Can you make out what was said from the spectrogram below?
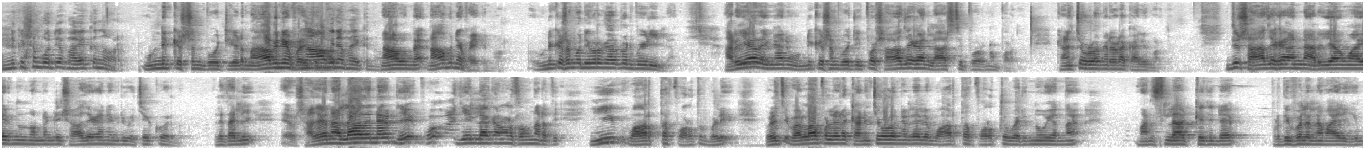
ഉണ്ണികൃഷ്ണൻ പോറ്റിയെ ഭയക്കുന്നവർ. ഉണ്ണികൃഷ്ണൻ പോറ്റിയുടെ നാവിനെ നാവിനെ ഭയക്കുന്നവർ. നാവിനെ ഭയക്കുന്നവർ. ഉണ്ണികൃഷ്ണൻ പോറ്റി ഇവർക്ക് ആർക്കൊരു പേടിയില്ല. അറിയാതെ എങ്ങാനും ഉണ്ണികൃഷ്ണൻ പോയിട്ട് ഇപ്പോൾ ഷാജഹാൻ ലാസ്റ്റ് പൂർണം പറഞ്ഞു. കണച്ചുകുളങ്ങരയുടെ കാര്യം പറഞ്ഞു. ഇത് ഷാജഹാനെ അറിയാമായിരുന്നു എന്നുണ്ടെങ്കിൽ ഷാജഹാനെ ഇവർ വെച്ചേക്കുമായിരുന്നു. അല്ലെ തല്ലി ഷാജഹാൻ അല്ലാതെ തന്നെ ജയിലിലാക്കാനുള്ള ശ്രമം നടത്തി. ഈ വാർത്ത പുറത്ത് വെളി വെളിച്ച് വെള്ളാപ്പള്ളിയുടെ കണിച്ചുകുളങ്ങരയിലെ വാർത്ത പുറത്ത് വരുന്നു എന്ന് മനസ്സിലാക്കിയതിന്റെ പ്രതിഫലനമായിരിക്കും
